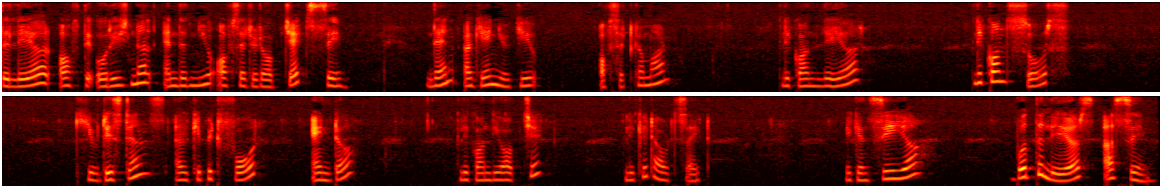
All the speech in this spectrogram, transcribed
the layer of the original and the new offsetted object same then again you give offset command. Click on layer. Click on source give distance I'll keep it 4 enter click on the object click it outside. You can see here both the layers are same.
